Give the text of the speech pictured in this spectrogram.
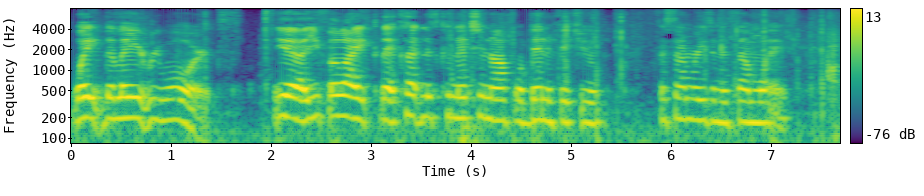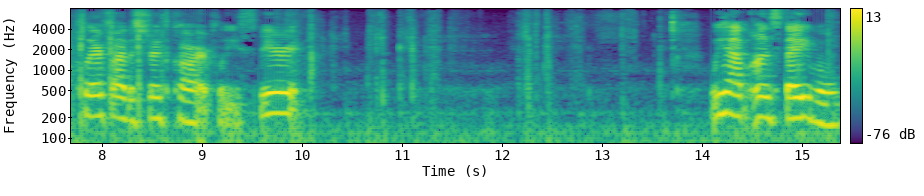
wait, delayed rewards. Yeah, you feel like that cutting this connection off will benefit you for some reason in some way. Clarify the strength card, please. Spirit. We have unstable.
